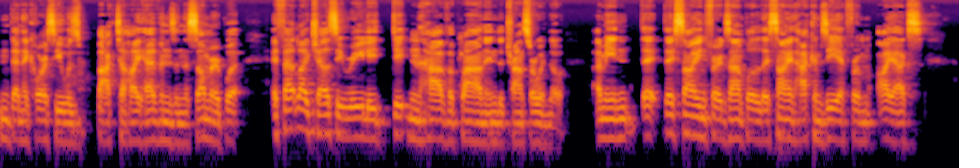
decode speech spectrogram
And then, of course, he was back to high heavens in the summer. But it felt like Chelsea really didn't have a plan in the transfer window. I mean, they, they signed, for example, they signed Hakim Ziyech from Ajax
